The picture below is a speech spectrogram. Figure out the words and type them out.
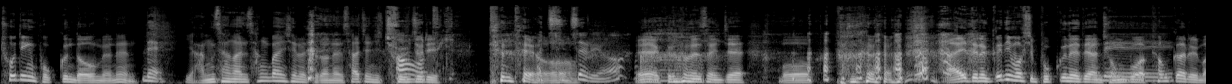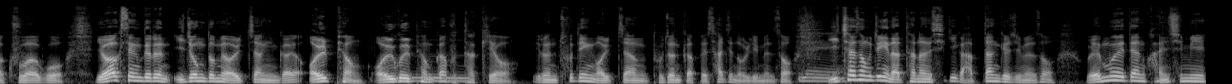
초딩 복근 넣으면은 네. 양상한 상반신을 드러낸 사진이 줄줄이 어, 뜬대요. 아, 진짜로요? 네, 그러면서 이제 뭐 아이들은 끊임없이 복근에 대한 네. 정보와 평가를 막 구하고 여학생들은 이 정도면 얼짱인가요? 얼평, 얼굴 평가 음. 부탁해요. 이런 초딩 얼짱 도전 카페 사진 올리면서 네. 2차 성징이 나타나는 시기가 앞당겨지면서 외모에 대한 관심이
